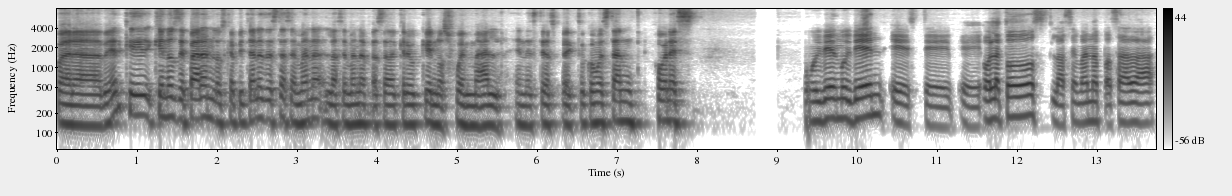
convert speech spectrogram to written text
para ver qué, qué, nos deparan los capitanes de esta semana. La semana pasada creo que nos fue mal en este aspecto. ¿Cómo están, jóvenes? Muy bien, muy bien. Este, eh, hola a todos. La semana pasada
